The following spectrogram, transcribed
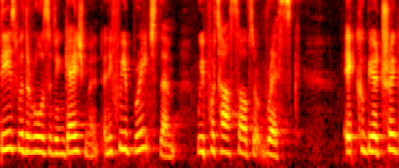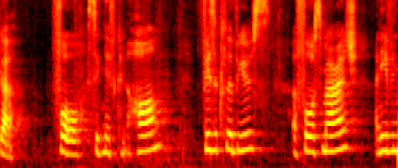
These were the rules of engagement, and if we breached them, we put ourselves at risk. It could be a trigger for significant harm, physical abuse, a forced marriage, and even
